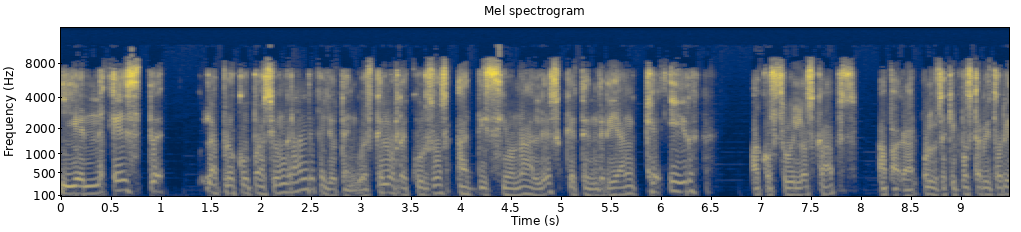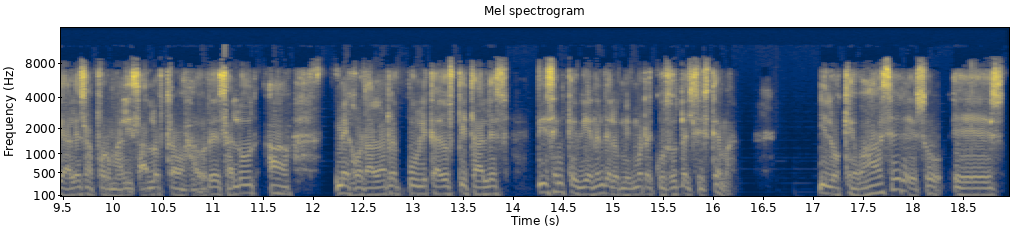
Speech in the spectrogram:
Y en este, la preocupación grande que yo tengo es que los recursos adicionales que tendrían que ir a construir los CAPS, a pagar por los equipos territoriales, a formalizar los trabajadores de salud, a mejorar la república de hospitales, dicen que vienen de los mismos recursos del sistema. Y lo que va a hacer eso es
